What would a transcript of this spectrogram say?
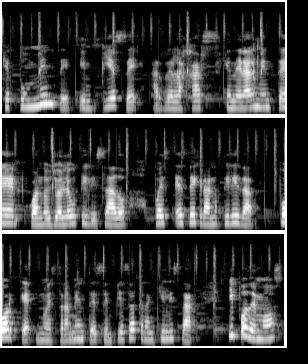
que tu mente empiece a relajarse. Generalmente cuando yo lo he utilizado pues es de gran utilidad porque nuestra mente se empieza a tranquilizar y podemos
